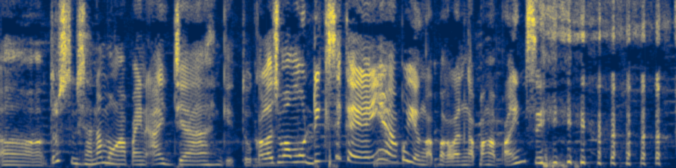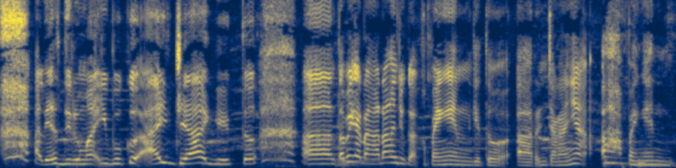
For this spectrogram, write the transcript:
Uh, terus di sana mau ngapain aja gitu. Kalau cuma mudik sih kayaknya aku ya nggak bakalan ngapa-ngapain sih. Alias di rumah ibuku aja gitu. Uh, tapi kadang-kadang juga kepengen gitu. Uh, rencananya ah pengen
